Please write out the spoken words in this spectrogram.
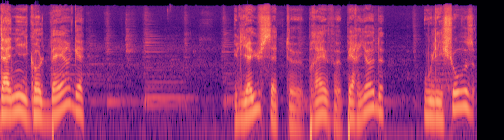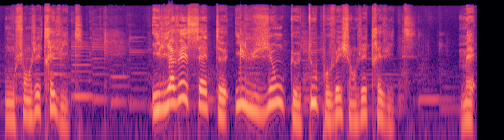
Danny Goldberg, il y a eu cette brève période où les choses ont changé très vite. Il y avait cette illusion que tout pouvait changer très vite. Mais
